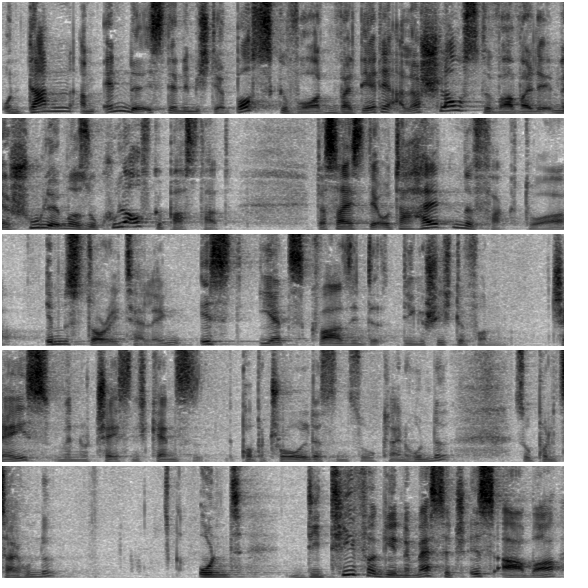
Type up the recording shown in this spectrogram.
Und dann am Ende ist der nämlich der Boss geworden, weil der der Allerschlauste war, weil der in der Schule immer so cool aufgepasst hat. Das heißt, der unterhaltende Faktor im Storytelling ist jetzt quasi die Geschichte von Chase. Wenn du Chase nicht kennst, Paw Patrol, das sind so kleine Hunde, so Polizeihunde. Und die tiefergehende Message ist aber,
